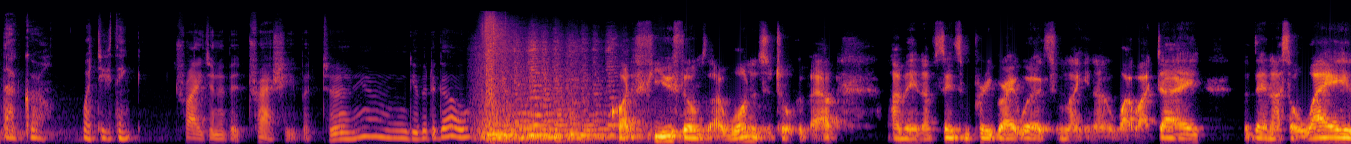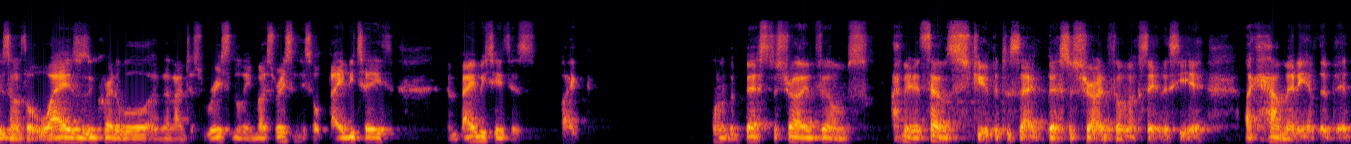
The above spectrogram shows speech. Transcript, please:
That girl. What do you think? Tried and a bit trashy, but uh, yeah, give it a go. Quite a few films that I wanted to talk about. I mean, I've seen some pretty great works from like you know White White Day, but then I saw Waves, and I thought Waves was incredible. And then I just recently, most recently, saw Baby Teeth, and Baby Teeth is like one of the best Australian films. I mean, it sounds stupid to say best Australian film I've seen this year. Like, how many have there been?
